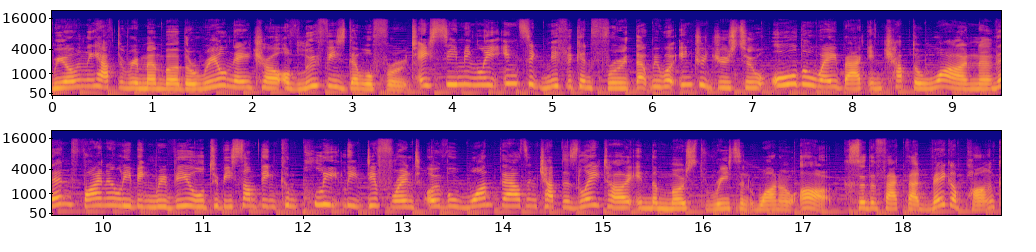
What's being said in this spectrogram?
We only have to remember the real nature of Luffy's Devil Fruit, a seemingly insignificant fruit that we were introduced to all the way back in chapter 1, then finally being revealed to be something completely different over 1000 chapters later in the most recent Wano arc. So the fact that Vegapunk,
